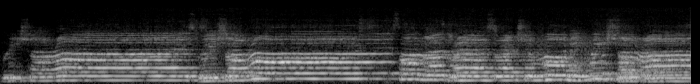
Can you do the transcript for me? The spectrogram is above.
We shall rise, we shall rise, on that resurrection morning we shall rise,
